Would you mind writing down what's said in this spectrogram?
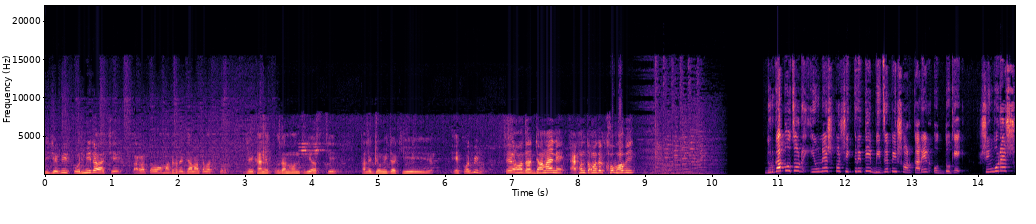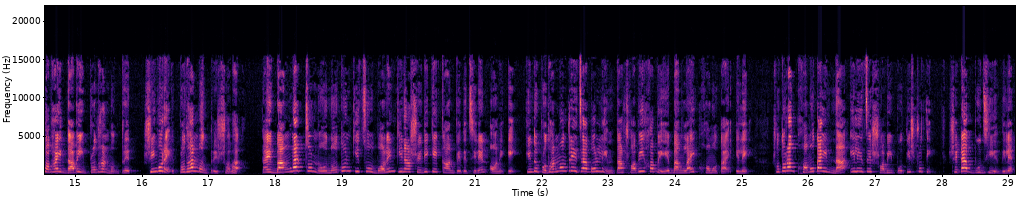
বিজেপির কর্মীরা আছে তারা তো আমাদের ঘরে জানাতে পারতো যে এখানে প্রধানমন্ত্রী আসছে তাহলে জমিটা কি এ করবি? সে আমাদের জানায় না এখন তো আমাদের খুব হবেই। ইউনেস্কো স্বীকৃতি বিজেপি সরকারের উদ্যোগে সিঙ্গুরের সভায় দাবি প্রধানমন্ত্রীর। সিঙ্গুরে প্রধানমন্ত্রীর সভা। তাই বাংলার জন্য নতুন কিছু বলেন কিনা সেদিকে কান পেতেছিলেন অনেকে। কিন্তু প্রধানমন্ত্রী যা বললেন তা সবই হবে বাংলায় ক্ষমতায় এলে। সুতরাং ক্ষমতায় না এলে যে সবই প্রতিশ্রুতি, সেটা বুঝিয়ে দিলেন।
